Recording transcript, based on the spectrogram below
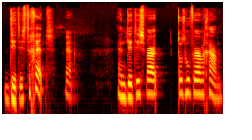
dit is de grens. Ja. En dit is waar, tot hoe ver we gaan.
